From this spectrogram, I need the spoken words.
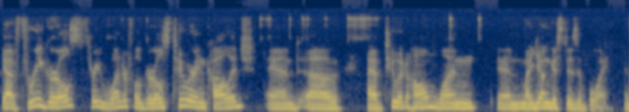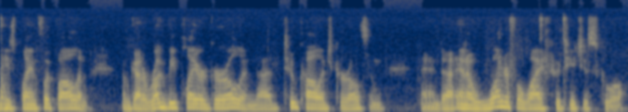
yeah, I have three girls, three wonderful girls. Two are in college, and uh, I have two at home. One, and my youngest is a boy, and he's playing football. And I've got a rugby player girl and uh, two college girls, and and uh, and a wonderful wife who teaches school.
